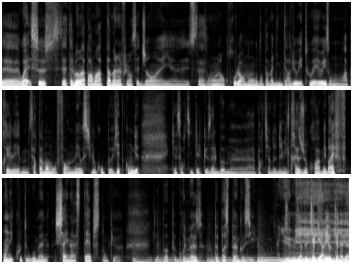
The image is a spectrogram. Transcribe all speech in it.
ouais, ce- cet album apparemment a pas mal influencé de gens. Euh, on, retrouve leur nom dans pas mal d'interviews et tout. Et eux, ils ont après certains membres ont formé aussi le groupe Viet Cong qui a sorti quelques albums euh, à partir de 2013, je crois. Mais bref, on écoute Woman, China Steps, donc euh, de la pop brumeuse, un peu post-punk aussi, qui vient de Calgary au Canada.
